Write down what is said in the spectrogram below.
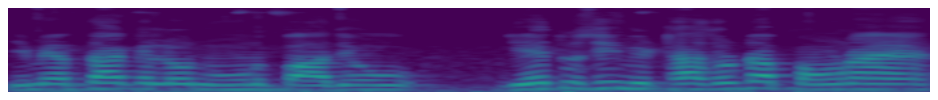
ਜਿਵੇਂ ਅੱਧਾ ਕਿਲੋ ਨੂਣ ਪਾ ਦਿਓ ਜੇ ਤੁਸੀਂ ਮਿੱਠਾ ਸੋਡਾ ਪਾਉਣਾ ਹੈ,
